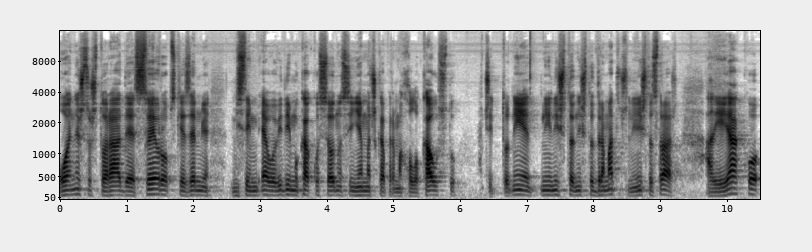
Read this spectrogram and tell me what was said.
Ovo je nešto što rade sve evropske zemlje. Mislim, evo vidimo kako se odnosi Njemačka prema holokaustu. Znači, to nije, nije ništa, ništa dramatično, nije ništa strašno. Ali je jako,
